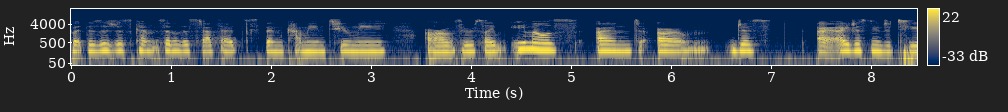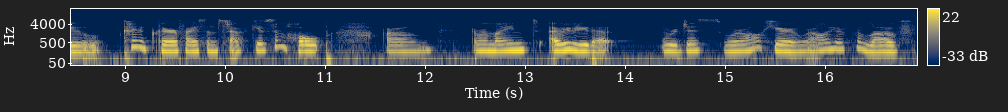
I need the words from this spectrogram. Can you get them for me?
but this is just kind of some of the stuff that's been coming to me uh, through some emails, and um, just I, I, just needed to kind of clarify some stuff, give some hope, um, and remind everybody that we're just we're all here. We're all here for love.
